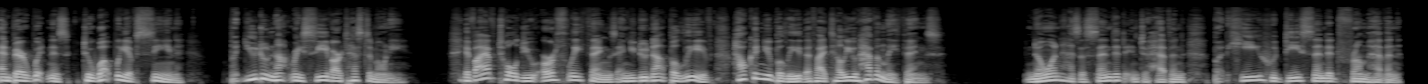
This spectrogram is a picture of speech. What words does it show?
and bear witness to what we have seen, but you do not receive our testimony. If I have told you earthly things and you do not believe, how can you believe if I tell you heavenly things? No one has ascended into heaven but he who descended from heaven,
